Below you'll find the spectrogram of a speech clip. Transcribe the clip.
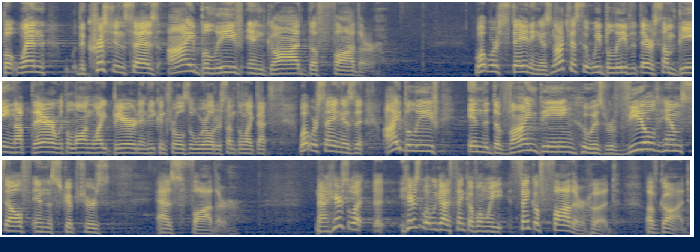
But when the Christian says, I believe in God the Father, what we're stating is not just that we believe that there's some being up there with a long white beard and he controls the world or something like that. What we're saying is that I believe in the divine being who has revealed himself in the scriptures as Father. Now, here's what, uh, here's what we got to think of when we think of fatherhood of God.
